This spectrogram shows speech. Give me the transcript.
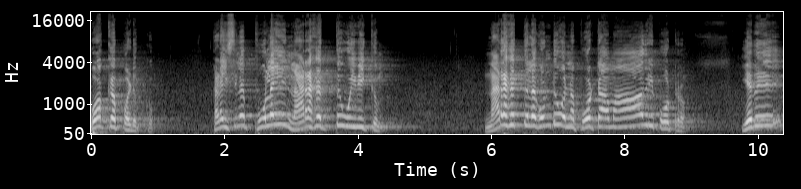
போக்கப்படுக்கும். கடைசியில் புலை நரகத்து உய்விக்கும். நரகத்தில் கொண்டு உன்னை போட்டா மாதிரி போட்டுரும். எது?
